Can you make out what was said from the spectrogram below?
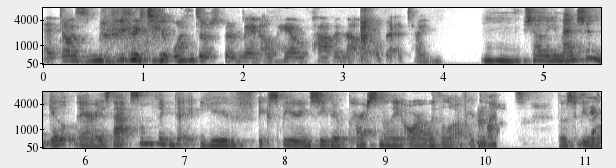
it does really do wonders for mental health having that little bit of time. Mm-hmm. Cheryl, you mentioned guilt there. Is that something that you've experienced either personally or with a lot of your clients? those feelings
